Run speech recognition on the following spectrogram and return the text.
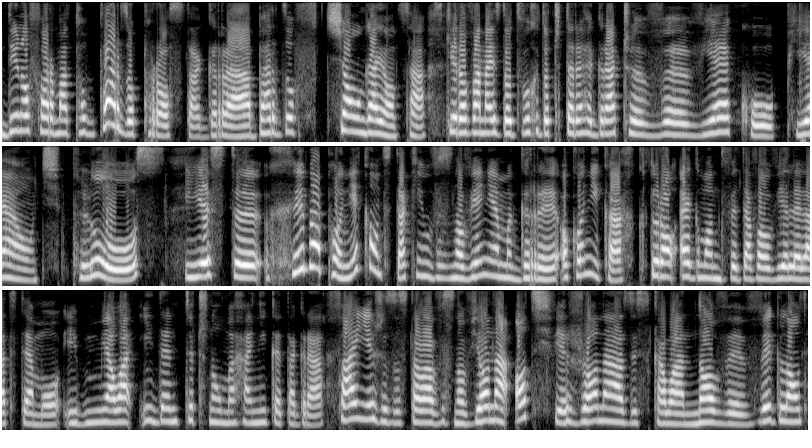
Dino Farma to bardzo prosta gra, bardzo wciągająca. Skierowana jest do 2 do 4 graczy w wieku 5 plus. Jest y, chyba poniekąd takim wznowieniem gry o konikach, którą Egmont wydawał wiele lat temu i miała identyczną mechanikę ta gra. Fajnie, że została wznowiona, odświeżona, zyskała nowy wygląd,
